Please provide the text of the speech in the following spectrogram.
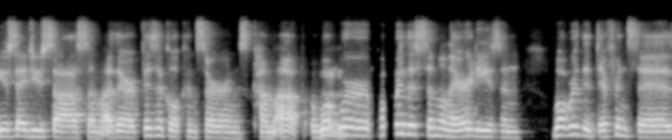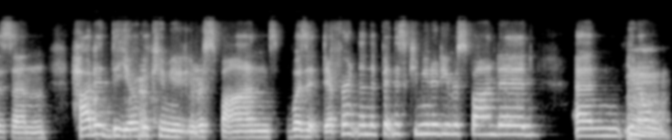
you said you saw some other physical concerns come up what mm. were what were the similarities and what were the differences and how did the yoga community respond? Was it different than the fitness community responded? And you know mm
